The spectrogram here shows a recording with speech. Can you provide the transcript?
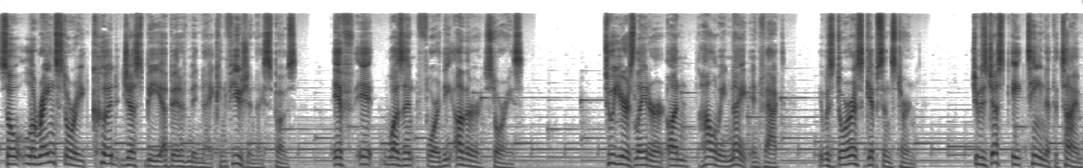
So Lorraine's story could just be a bit of midnight confusion, I suppose, if it wasn't for the other stories. Two years later, on Halloween night, in fact, it was Doris Gibson's turn. She was just 18 at the time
